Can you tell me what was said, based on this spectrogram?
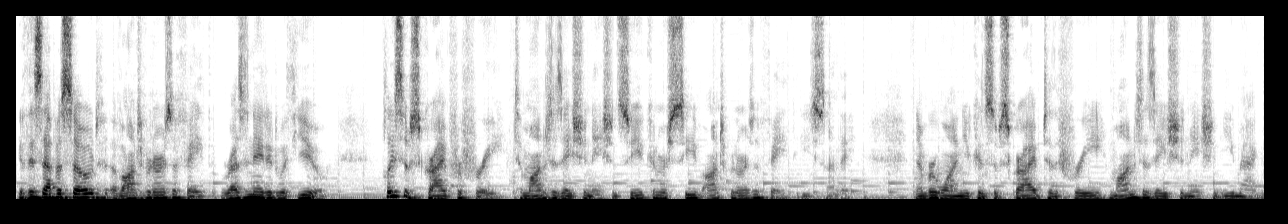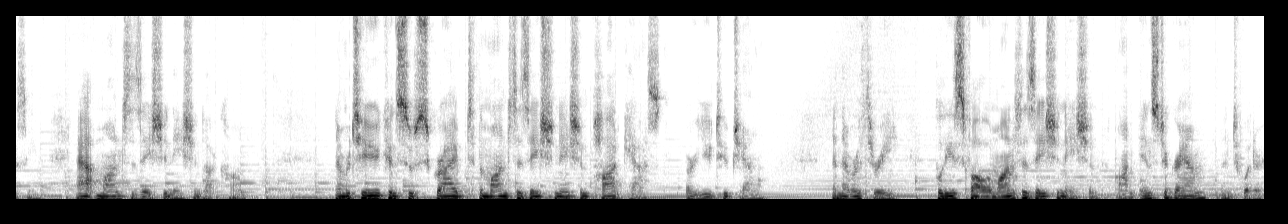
If this episode of Entrepreneurs of Faith resonated with you, please subscribe for free to Monetization Nation so you can receive Entrepreneurs of Faith each Sunday. Number one, you can subscribe to the free Monetization Nation e magazine at monetizationnation.com. Number two, you can subscribe to the Monetization Nation podcast or YouTube channel. And number three, please follow Monetization Nation on Instagram and Twitter.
